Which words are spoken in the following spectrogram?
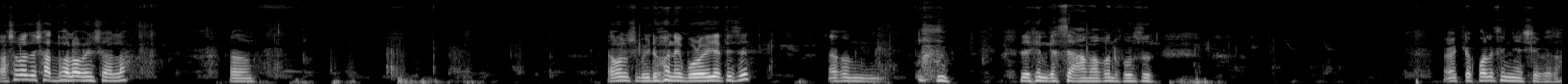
আশা করি যে স্বাদ ভালো হবে ইনশাআল্লাহ। কারণ এখন ভিডিও অনেক বড় হয়ে যেতেছে এখন দেখেন গেছে আম এখন প্রচুর। একটা পলিথিন নিয়ে এসে বেরা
